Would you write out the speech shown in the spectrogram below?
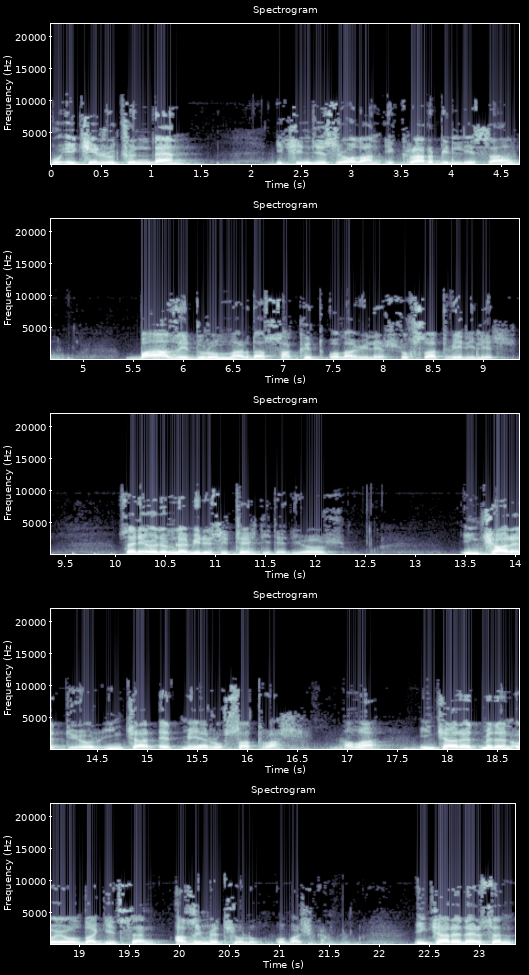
Bu iki rükünden ikincisi olan ikrar bil lisan bazı durumlarda sakıt olabilir, ruhsat verilir. Seni ölümle birisi tehdit ediyor, inkar et diyor, inkar etmeye ruhsat var. Ama inkar etmeden o yolda gitsen azimet yolu, o başka. İnkar edersen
